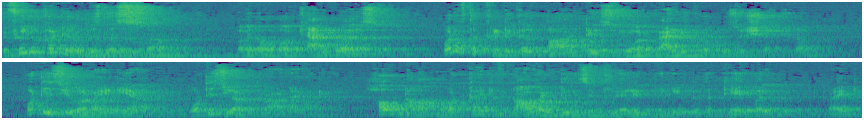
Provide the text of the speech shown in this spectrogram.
If you look at your business, uh, you know, or canvas, one of the critical part is your value proposition. You know, what is your idea? What is your product? How now? What kind of novelty is it really bringing to the table, right?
